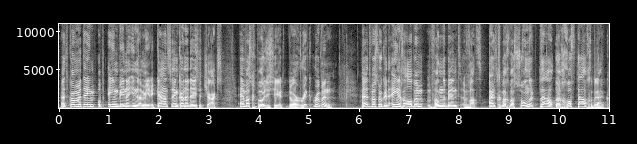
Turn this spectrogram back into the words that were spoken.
Het kwam meteen op één binnen in de Amerikaanse en Canadese charts. En was geproduceerd door Rick Rubin. Het was ook het enige album van de band wat uitgebracht was zonder taal, eh, grof taalgebruik.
